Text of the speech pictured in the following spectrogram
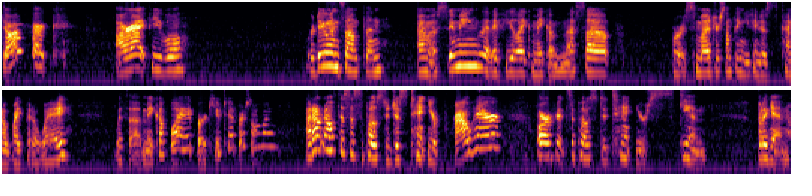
dark. All right, people. We're doing something. I'm assuming that if you like make a mess up or a smudge or something, you can just kind of wipe it away with a makeup wipe or a q-tip or something. I don't know if this is supposed to just tint your brow hair or if it's supposed to tint your skin. But again,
